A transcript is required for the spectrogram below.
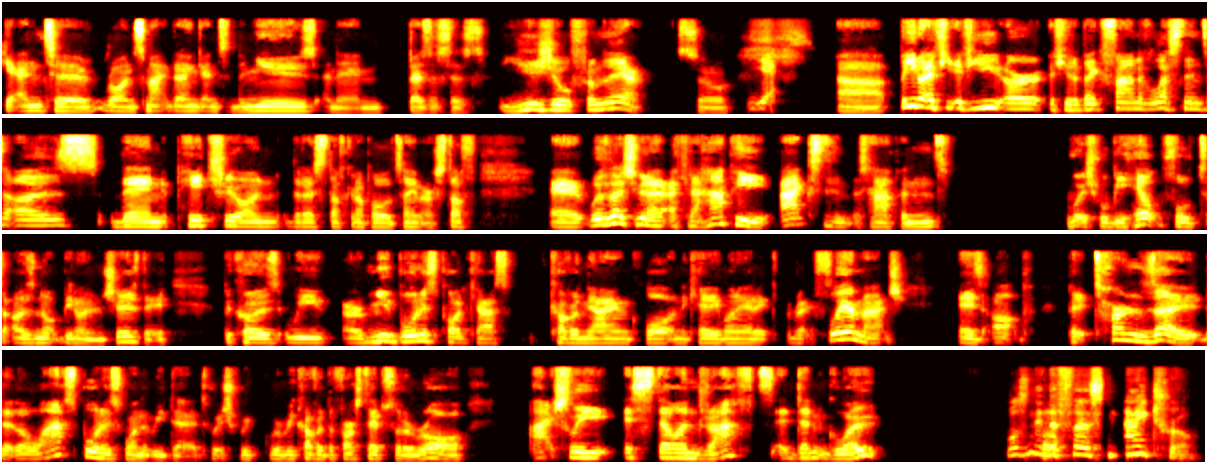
get into Raw and SmackDown, get into the news, and then business as usual from there. So. Yes. Uh, but you know, if you if you are if you're a big fan of listening to us, then Patreon there is stuff going up all the time. Or stuff. Uh, well, there's actually been a, a kind of happy accident that's happened, which will be helpful to us not being on on Tuesday because we our new bonus podcast covering the Iron Claw and the Kerry Von Erich Ric Flair match is up. But it turns out that the last bonus one that we did, which we where we covered the first episode of Raw, actually is still in drafts. It didn't go out. Wasn't it Oh. the first Nitro?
